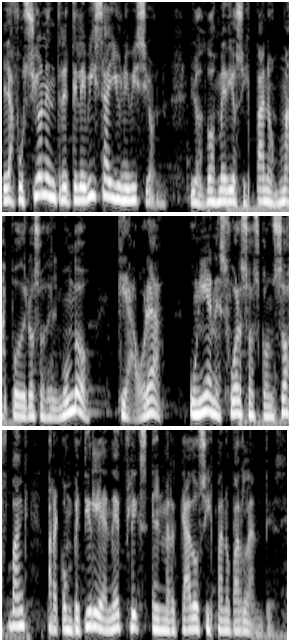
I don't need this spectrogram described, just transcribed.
la fusión entre Televisa y Univisión, los dos medios hispanos más poderosos del mundo, que ahora unían esfuerzos con SoftBank para competirle a Netflix en mercados hispanoparlantes.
